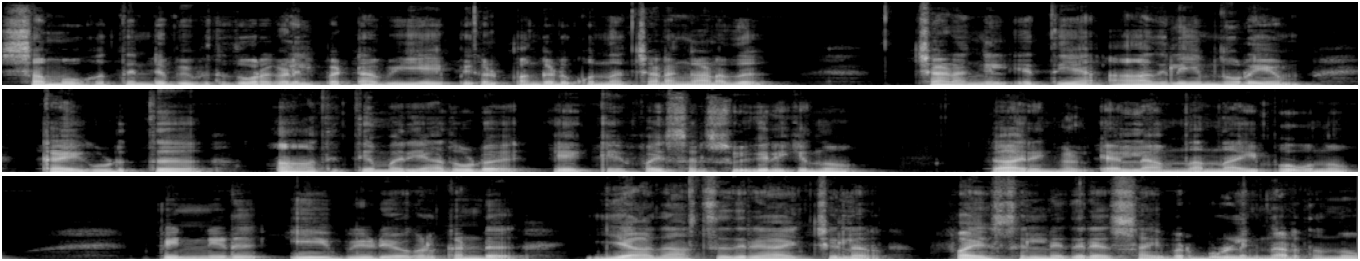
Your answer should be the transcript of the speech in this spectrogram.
സമൂഹത്തിന്റെ വിവിധ തുറകളിൽപ്പെട്ട വി ഐ പികൾ പങ്കെടുക്കുന്ന ചടങ്ങാണത്. ചടങ്ങിൽ എത്തിയ ആദിലയും നൂറയും കൈകൊടുത്ത് ആതിഥ്യ മര്യാദയോട് എ കെ ഫൈസൽ സ്വീകരിക്കുന്നു. കാര്യങ്ങൾ എല്ലാം നന്നായി പോകുന്നു. പിന്നീട് ഈ വീഡിയോകൾ കണ്ട് യാഥാസ്ഥിതരായ ചിലർ ഫൈസലിനെതിരെ സൈബർ ബുള്ളിംഗ് നടത്തുന്നു.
